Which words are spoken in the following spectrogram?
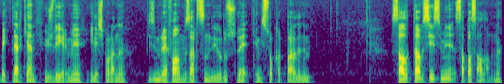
beklerken %20 iyileşme oranı. Bizim refahımız artsın diyoruz ve temiz sokaklar dedim. Sağlık tavsiyesi mi sapasağlam mı?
